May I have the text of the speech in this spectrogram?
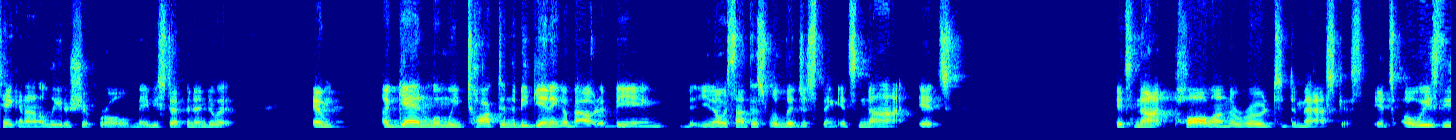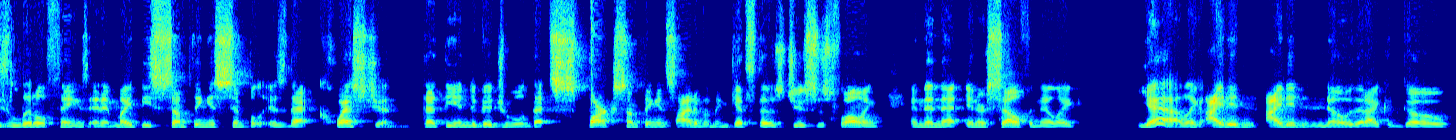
taking on a leadership role maybe stepping into it? And again when we talked in the beginning about it being you know it's not this religious thing. It's not. It's it's not Paul on the road to Damascus. It's always these little things. And it might be something as simple as that question that the individual that sparks something inside of them and gets those juices flowing. And then that inner self, and they're like, yeah, like I didn't, I didn't know that I could go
